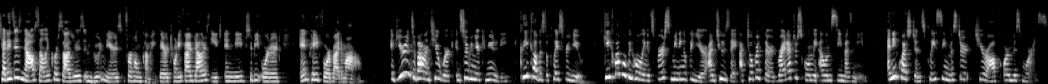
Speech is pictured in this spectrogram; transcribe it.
Teddy's is now selling corsages and boutonnieres for homecoming. They are $25 each and need to be ordered and paid for by tomorrow. If you're into volunteer work and serving your community, Key Club is the place for you. Key Club will be holding its first meeting of the year on Tuesday, October 3rd, right after school in the LMC mezzanine. Any questions, please see Mr. Cheeroff or Miss Morris.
